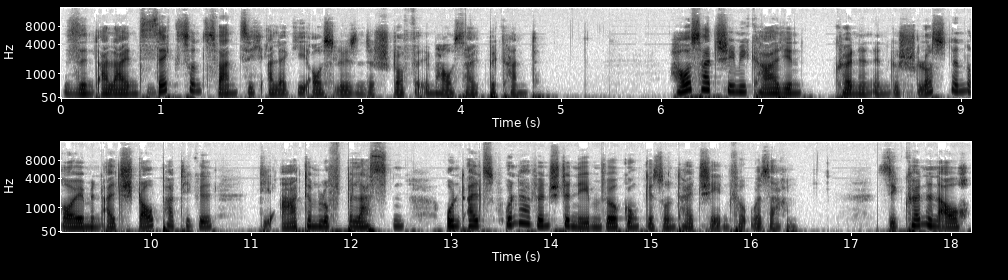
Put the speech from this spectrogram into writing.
sind allein 26 allergieauslösende Stoffe im Haushalt bekannt. Haushaltschemikalien können in geschlossenen Räumen als Staubpartikel die Atemluft belasten und als unerwünschte Nebenwirkung Gesundheitsschäden verursachen. Sie können auch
